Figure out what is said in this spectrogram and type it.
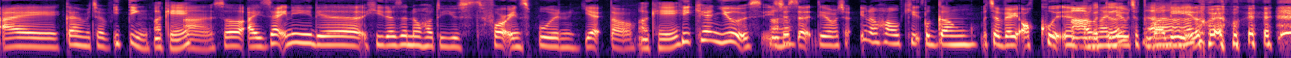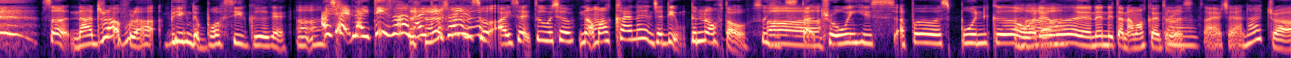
I kan macam eating. Okay. Uh, so Isaac ni dia he doesn't know how to use fork and spoon yet tau. Okay. He can use. It's uh-huh. just that dia macam you know how kids pegang macam very awkward kan uh, tangan betul? dia macam terbalik uh-huh. whatever. so Nadra pula being the bossy girl kan. Uh-huh. Isaac like this lah, like this lah. so Isaac tu macam nak makan kan jadi turn off tau. So he uh. start throwing his apa spoon ke uh-huh. whatever and then dia tak nak makan terus. Uh-huh. So, I macam Nadra,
